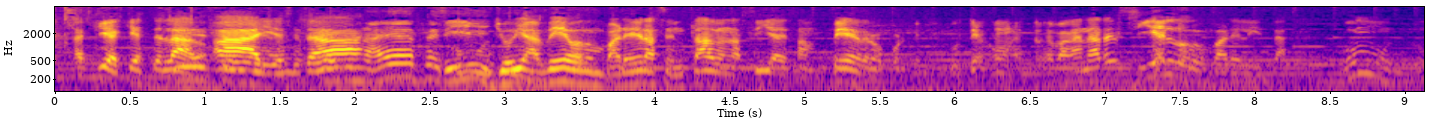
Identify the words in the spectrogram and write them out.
pues. aquí, aquí a este lado. Sí, Ahí donde está. F, sí, como- yo ya veo a don Varela sentado en la silla de San Pedro, porque usted con esto se va a ganar el cielo, don Varelita. ¿Cómo no?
